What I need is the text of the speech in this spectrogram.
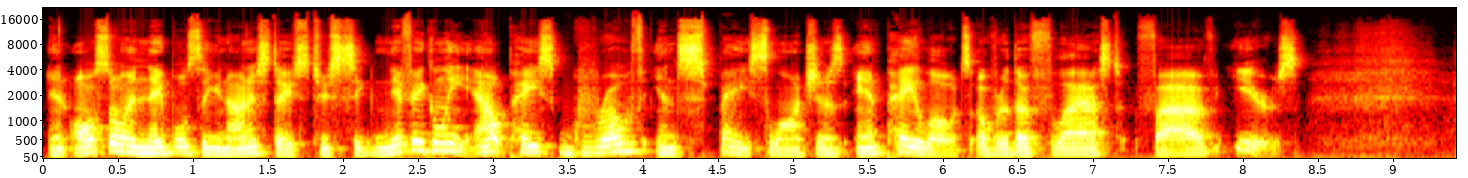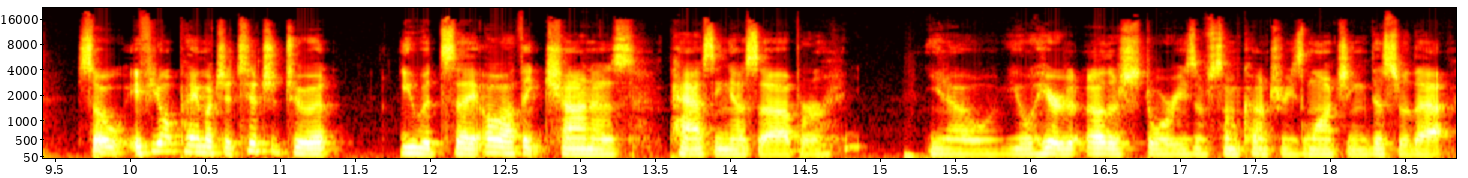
and also enables the United States to significantly outpace growth in space launches and payloads over the last five years. So, if you don't pay much attention to it, you would say, oh, I think China's passing us up, or, you know, you'll hear other stories of some countries launching this or that.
